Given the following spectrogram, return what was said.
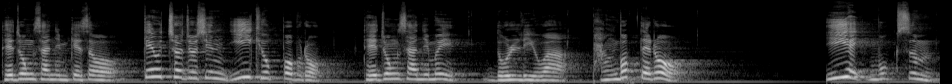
대종사님께서 깨우쳐 주신 이 교법으로 대종사님의 논리와 방법대로 이 목숨,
